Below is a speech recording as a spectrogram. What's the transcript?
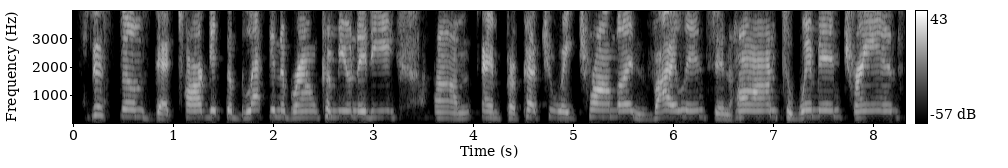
systems that target the black and the brown community um, and perpetuate trauma and violence and harm to women, trans,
